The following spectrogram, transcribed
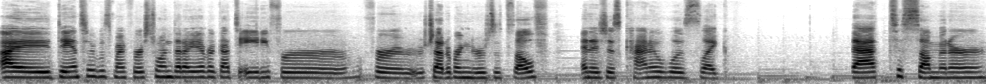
I Dancer was my first one that I ever got to 80 for for Shadowbringers itself, and it just kind of was like that to Summoner,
